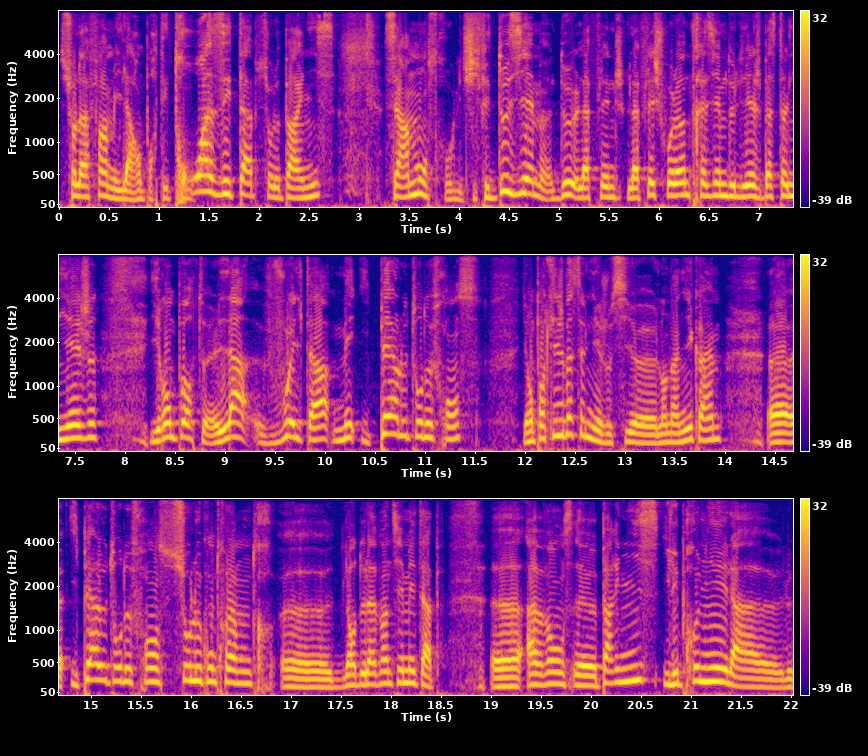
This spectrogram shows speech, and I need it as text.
sur la fin, mais il a remporté 3 étapes sur le Paris-Nice. C'est un monstre, Roglic. Il fait deuxième de la Flèche, la Flèche Wallonne, 13ème de Liège-Bastogne-Liège. Il remporte la Vuelta, mais il perd le Tour de France. Il remporte Liège-Bastogne-Liège aussi euh, l'an dernier quand même. Euh, il perd le Tour de France sur le contre-la-montre euh, lors de la 20ème étape. Avant Paris-Nice, il est premier là, le,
